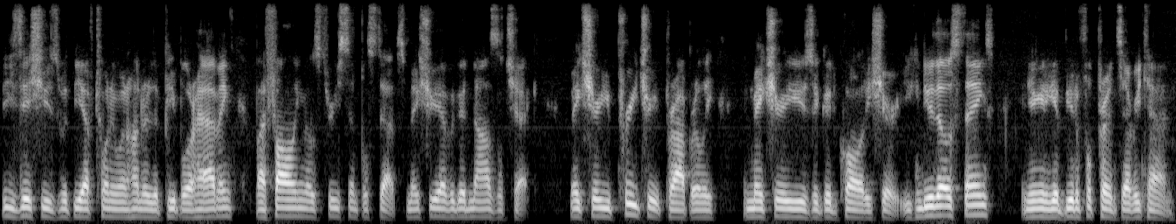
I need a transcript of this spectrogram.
these issues with the F2100 that people are having by following those three simple steps. Make sure you have a good nozzle check. Make sure you pre-treat properly and make sure you use a good quality shirt. You can do those things and you're going to get beautiful prints every time.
